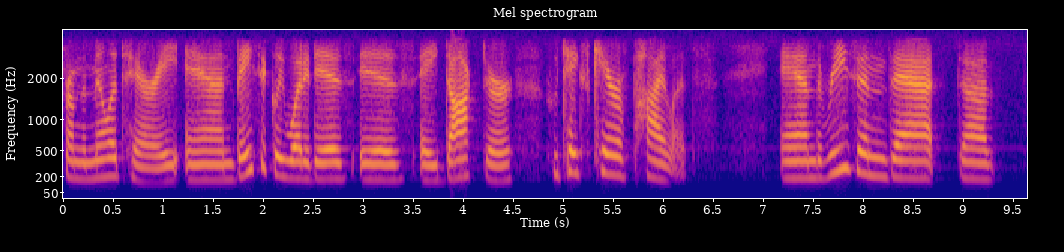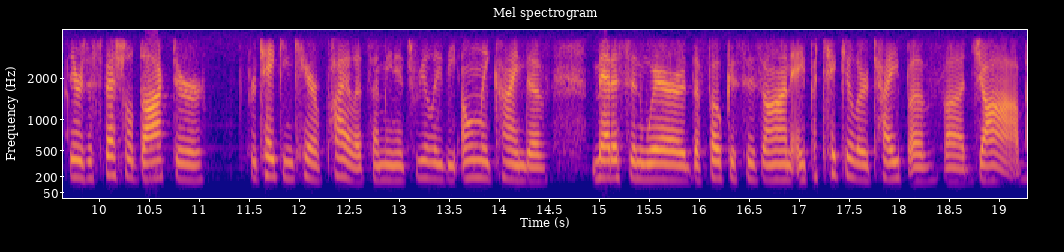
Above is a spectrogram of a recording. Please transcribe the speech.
from the military, and basically what it is is a doctor who takes care of pilots. And the reason that uh, there's a special doctor for taking care of pilots, I mean, it's really the only kind of medicine where the focus is on a particular type of uh, job,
